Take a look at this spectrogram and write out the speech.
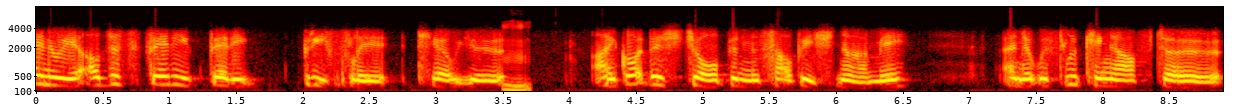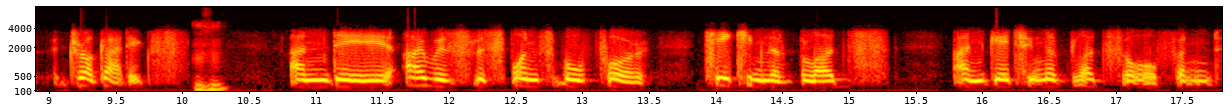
anyway, I'll just very, very briefly tell you. Mm-hmm. I got this job in the Salvation Army, and it was looking after drug addicts. Mm-hmm. And uh, I was responsible for taking their bloods, and getting their bloods off and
